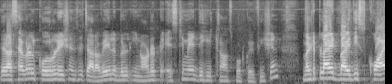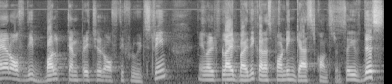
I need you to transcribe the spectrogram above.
There are several correlations which are available in order to estimate the heat transport coefficient multiplied by the square of the bulk temperature of the fluid stream multiplied by the corresponding gas constant. So, if this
